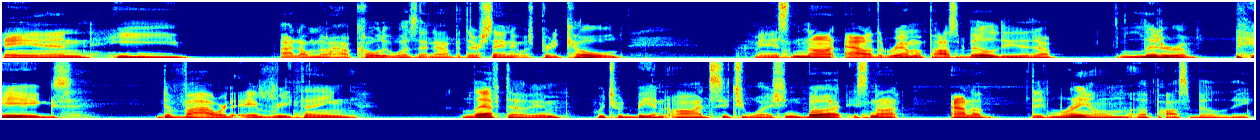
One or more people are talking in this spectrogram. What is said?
and he i don't know how cold it was that night but they're saying it was pretty cold i mean it's not out of the realm of possibility that a litter of pigs devoured everything left of him which would be an odd situation but it's not out of the realm of possibility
